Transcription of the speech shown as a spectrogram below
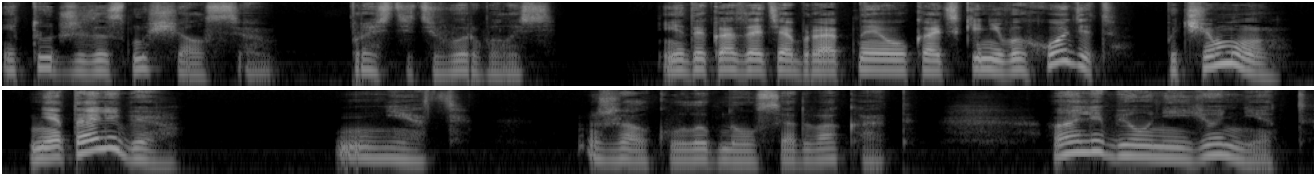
и тут же засмущался. Простите, вырвалось. «И доказать обратное у Катьки не выходит? Почему? Нет алиби?» «Нет», — жалко улыбнулся адвокат. «Алиби у нее нет.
